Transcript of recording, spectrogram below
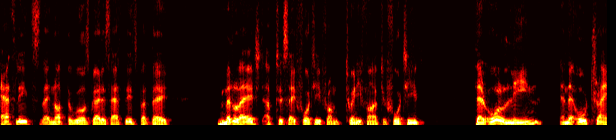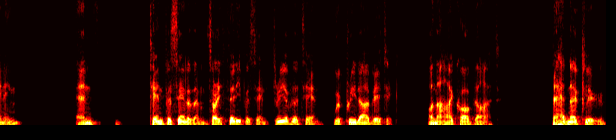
athletes. They're not the world's greatest athletes, but they middle aged up to say 40 from 25 to 40. They're all lean and they're all training. And 10% of them, sorry, 30%, three of the 10 were pre diabetic on the high carb diet. They had no clue.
